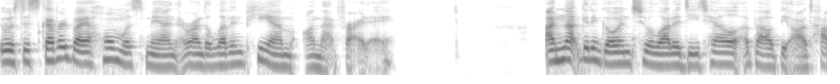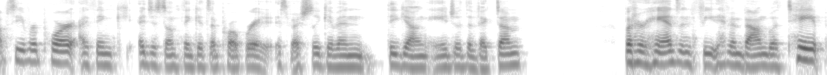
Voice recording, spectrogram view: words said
It was discovered by a homeless man around 11 p.m. on that Friday. I'm not going to go into a lot of detail about the autopsy report. I think I just don't think it's appropriate, especially given the young age of the victim. But her hands and feet had been bound with tape,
